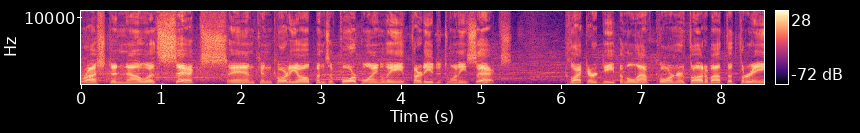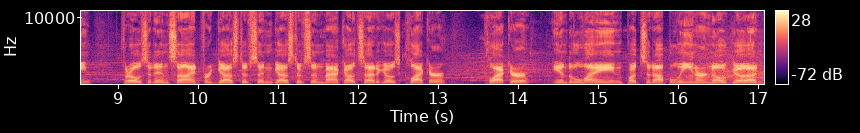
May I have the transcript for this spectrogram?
Rushton now with six, and Concordia opens a four point lead, 30 to 26. Klecker deep in the left corner, thought about the three, throws it inside for Gustafson. Gustafson back outside it goes Klecker. Klecker into the lane, puts it up, leaner, no good,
